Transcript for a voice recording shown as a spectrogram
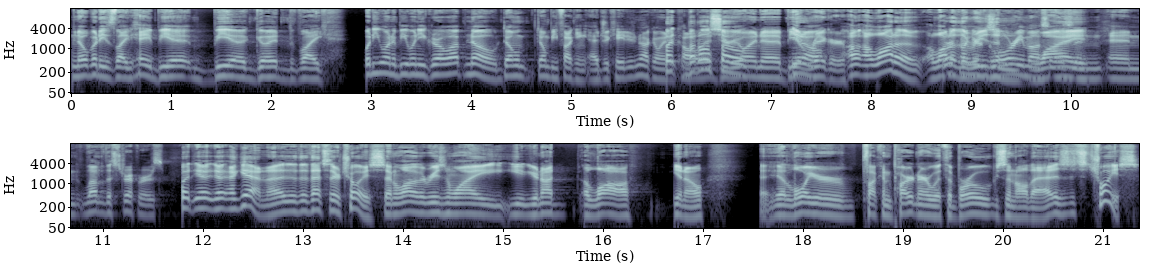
nobody's like, "Hey, be a be a good like what do you want to be when you grow up?" No, don't don't be fucking educated. You're not going But to college. but also you're going to be you a know, rigger. A, a lot of a lot Work of the reason glory muscles why and, and love the strippers. But yeah, again, uh, that's their choice, and a lot of the reason why you, you're not a law, you know, a lawyer fucking partner with the brogues and all that is it's choice.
